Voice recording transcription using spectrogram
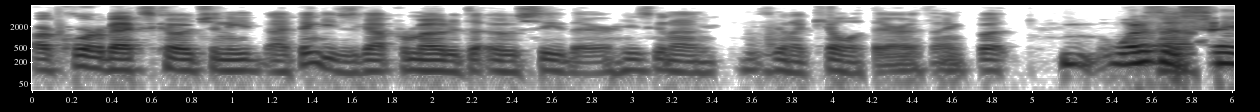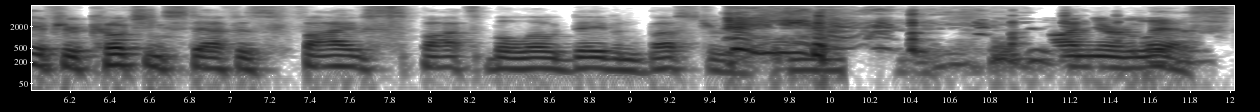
our quarterbacks coach, and he I think he just got promoted to OC there. He's gonna he's gonna kill it there, I think. But what does it uh, say if your coaching staff is five spots below Dave and Buster on your list?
